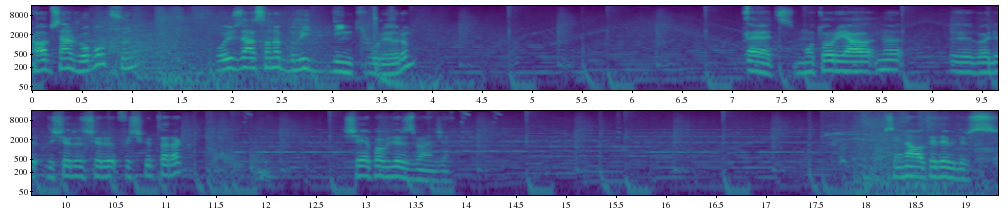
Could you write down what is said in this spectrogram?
Abi sen robotsun. O yüzden sana bleeding vuruyorum. Evet, motor yağını e, böyle dışarı dışarı fışkırtarak şey yapabiliriz bence. Seni alt edebiliriz.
